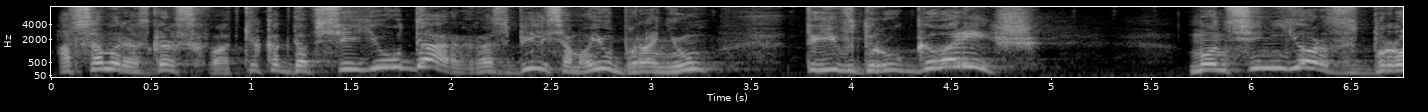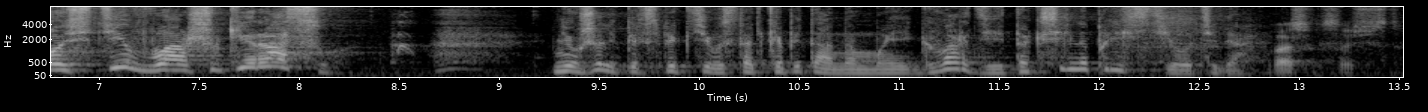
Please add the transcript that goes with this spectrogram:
А в самый разгар схватки, когда все ее удары разбились о мою броню, ты вдруг говоришь, монсеньор, сбросьте вашу кирасу. Неужели перспектива стать капитаном моей гвардии так сильно прельстила тебя? Ваше Высочество.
